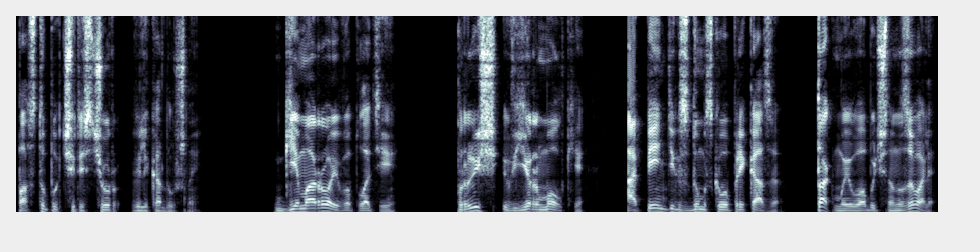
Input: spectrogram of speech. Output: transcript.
поступок чересчур великодушный. Геморрой воплоти, прыщ в ермолке, аппендикс думского приказа. Так мы его обычно называли.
